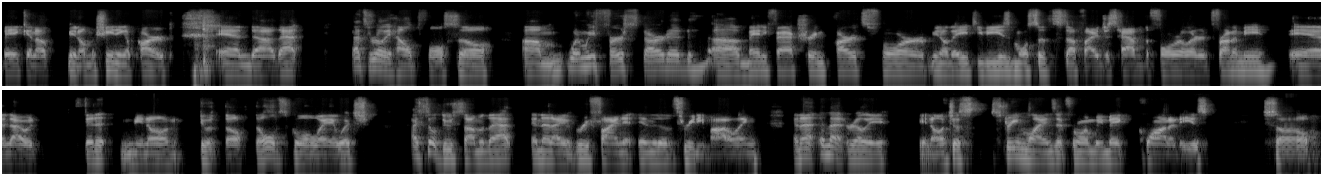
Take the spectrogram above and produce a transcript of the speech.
making a, you know, machining a part. And uh, that, that's really helpful. So, um, when we first started uh, manufacturing parts for you know the ATVs, most of the stuff I just have the four wheeler in front of me, and I would fit it, you know, and do it the, the old school way, which I still do some of that, and then I refine it into the 3D modeling, and that and that really, you know, just streamlines it for when we make quantities. So,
